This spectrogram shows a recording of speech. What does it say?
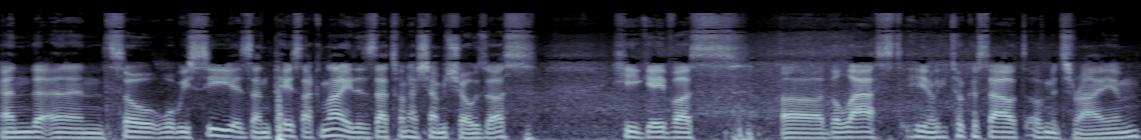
and and so what we see is on Pesach night is that's when Hashem shows us. He gave us uh, the last. You know, He took us out of Mitzrayim.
